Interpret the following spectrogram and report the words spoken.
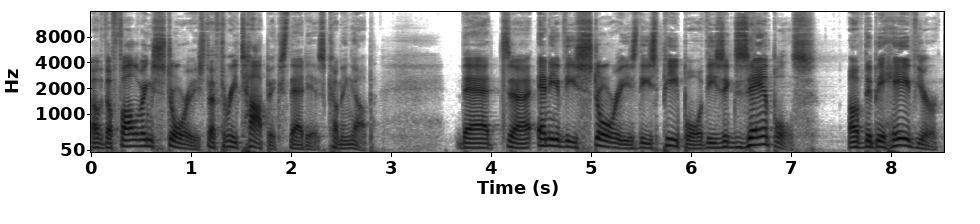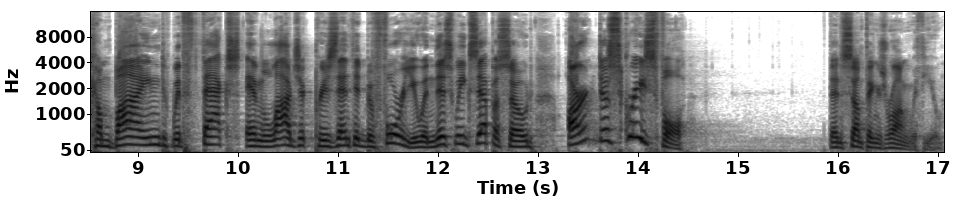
of the following stories, the three topics that is coming up, that uh, any of these stories, these people, these examples of the behavior combined with facts and logic presented before you in this week's episode aren't disgraceful, then something's wrong with you.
